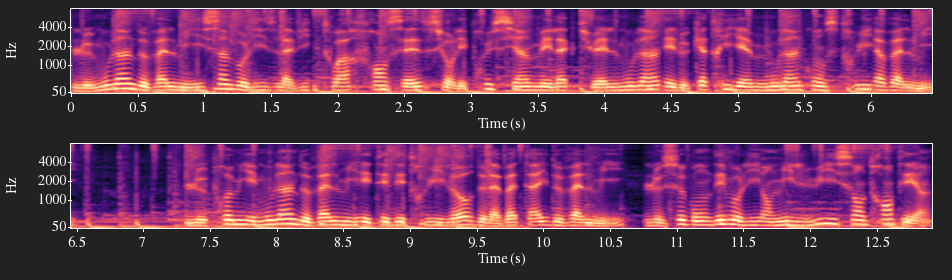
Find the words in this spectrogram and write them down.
Le moulin de Valmy symbolise la victoire française sur les Prussiens mais l'actuel moulin est le quatrième moulin construit à Valmy. Le premier moulin de Valmy était détruit lors de la bataille de Valmy, le second démoli en 1831.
